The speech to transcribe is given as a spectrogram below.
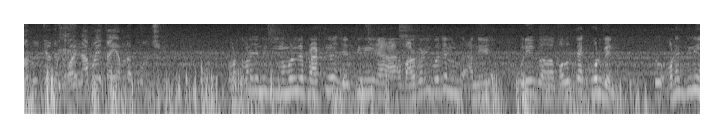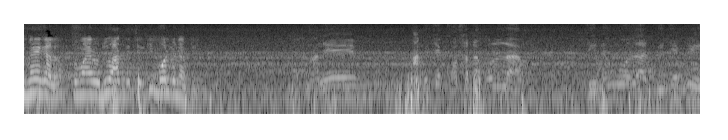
মানুষ যাতে ভয় না পায় তাই আমরা বলছি। বর্তমানে যিনি তৃণমূলের প্রার্থী হয়েছে তিনি বারবারই বলছেন উনি পদত্যাগ করবেন। তো অনেক দিনই হয়ে গেল সময়ের অজুহাত দিচ্ছেন। কি বলবেন আপনি? মানে আমি যে কথাটা বললাম, তৃণমূল আর বিজেপি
